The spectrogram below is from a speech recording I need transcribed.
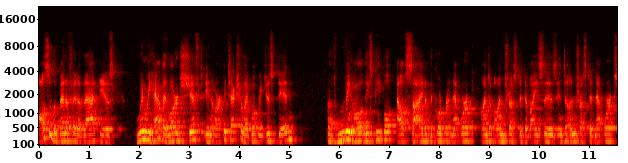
Also, the benefit of that is when we have a large shift in architecture like what we just did, of moving all of these people outside of the corporate network onto untrusted devices, into untrusted networks,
